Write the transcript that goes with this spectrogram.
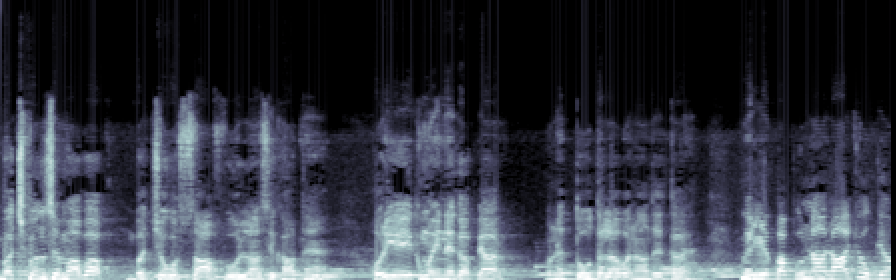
बचपन से माँ बाप बच्चों को साफ़ बोलना सिखाते हैं और ये एक महीने का प्यार उन्हें तोतला बना देता है। मेरे लिए बाबू नाराज़ हो गया।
